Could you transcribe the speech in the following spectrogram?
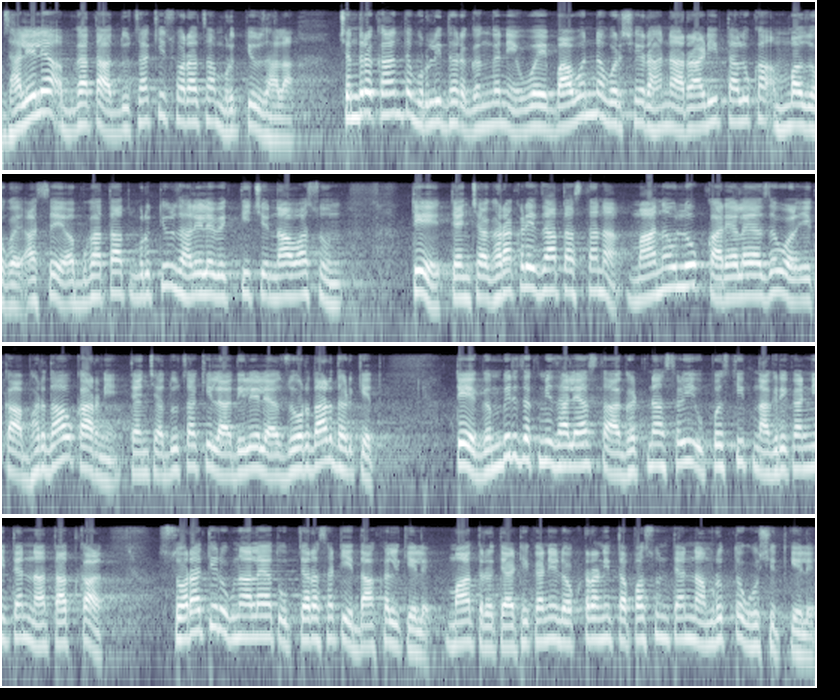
झालेल्या अपघातात दुचाकी स्वराचा मृत्यू झाला. चंद्रकांत मुरलीधर गंगने वय बावन्न वर्षे राहणार राडी तालुका अंबाजोगाई असे अपघातात मृत्यू झालेल्या व्यक्तीचे नाव असून ते त्यांच्या घराकडे जात असताना मानवलोक कार्यालयाजवळ एका भरधाव कारने त्यांच्या दुचाकीला दिलेल्या जोरदार धडकेत ते गंभीर जखमी झाले असता घटनास्थळी उपस्थित नागरिकांनी त्यांना तात्काळ स्वराती रुग्णालयात उपचारासाठी दाखल केले. मात्र त्या ठिकाणी डॉक्टरांनी तपासून त्यांना मृत घोषित केले.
